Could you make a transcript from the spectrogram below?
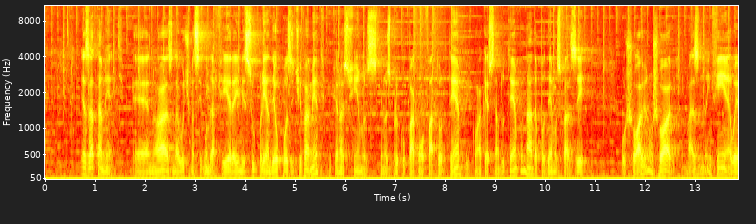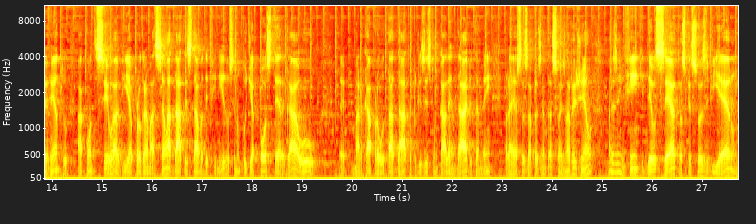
Exatamente. É, nós, na última segunda-feira, me surpreendeu positivamente, porque nós tínhamos que nos preocupar com o fator tempo e com a questão do tempo, nada podemos fazer. Ou chove ou não chove. Mas, enfim, o evento aconteceu, havia programação, a data estava definida, você não podia postergar ou é, marcar para outra data, porque existe um calendário também para essas apresentações na região. Mas, enfim, que deu certo, as pessoas vieram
